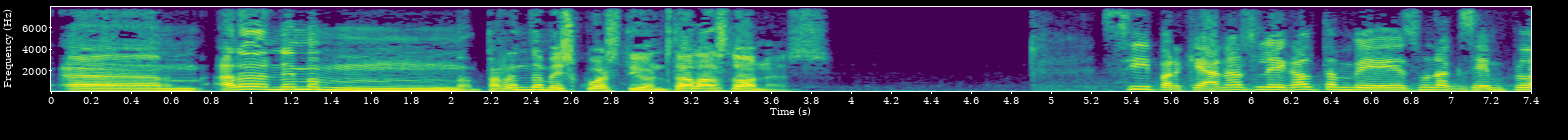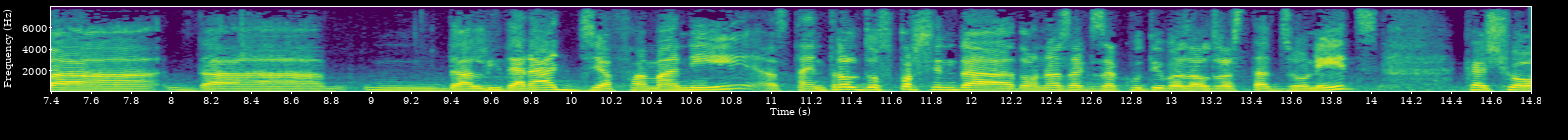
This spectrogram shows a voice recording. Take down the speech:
um, ara anem amb... Parlem de més qüestions, de les dones. Sí, perquè Anas Legal també és un exemple de, de lideratge femení. Està entre el 2% de dones executives als Estats Units, que això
